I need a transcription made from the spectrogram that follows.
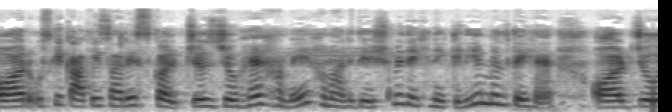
और उसके काफ़ी सारे स्कल्पचर्स जो हैं हमें हमारे देश में देखने के लिए मिलते हैं। और जो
